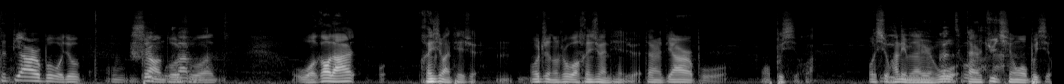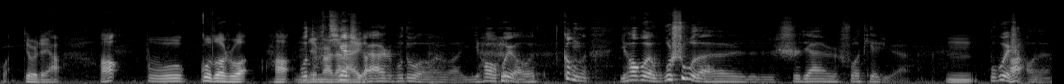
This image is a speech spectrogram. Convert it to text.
这第二部我就嗯不想多说，我高达我很喜欢铁血，嗯，我只能说我很喜欢铁血，但是第二部我不喜欢，我喜欢里面的人物但是剧情我不喜欢，就是这样。好，不过多说，好，你不这边再铁血还是不多，以后会有更，以后会有无数的时间说铁血，嗯，不会少的。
